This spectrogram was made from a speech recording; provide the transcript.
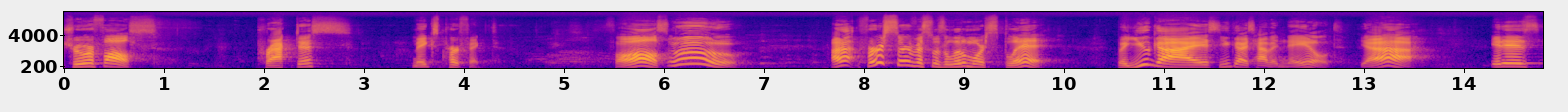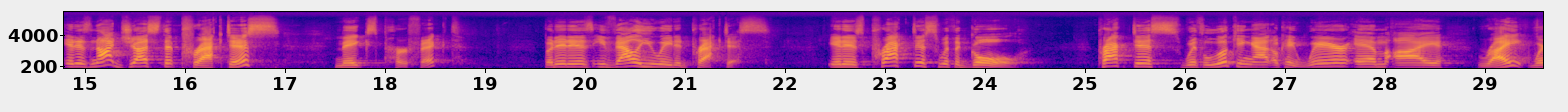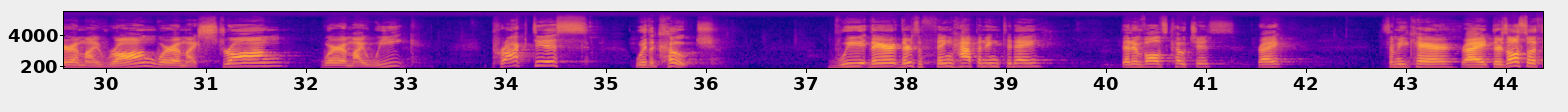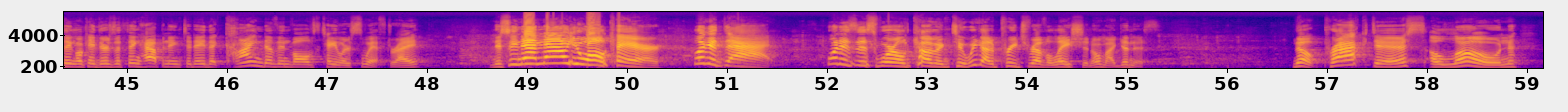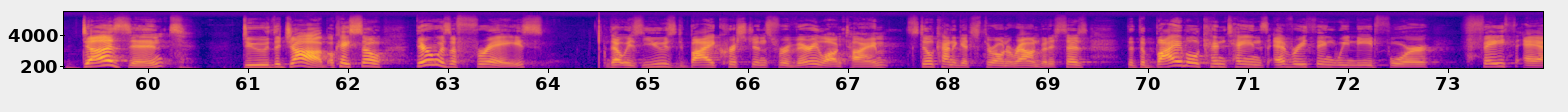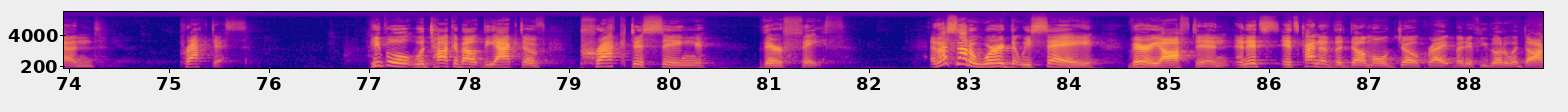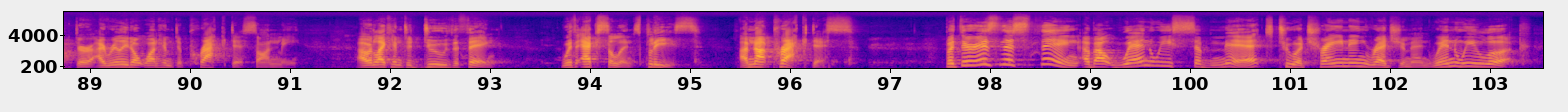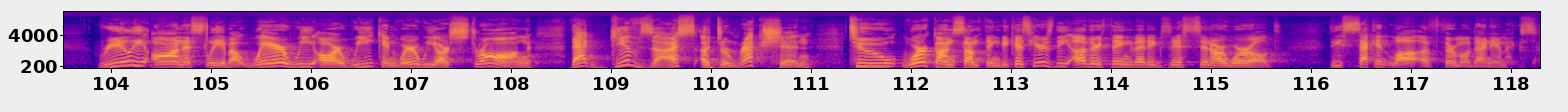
True or false? Practice makes perfect. False. Ooh. first service was a little more split, but you guys, you guys have it nailed. Yeah. It is, it is not just that practice makes perfect, but it is evaluated practice. It is practice with a goal. Practice with looking at, okay, where am I right? Where am I wrong? Where am I strong? Where am I weak? Practice with a coach. We, there, there's a thing happening today that involves coaches, right? Some of you care, right? There's also a thing, okay, there's a thing happening today that kind of involves Taylor Swift, right? You see, now, now you all care. Look at that. What is this world coming to? We got to preach revelation. Oh my goodness. No, practice alone doesn't do the job. Okay, so there was a phrase that was used by Christians for a very long time, still kind of gets thrown around, but it says that the Bible contains everything we need for faith and practice. People would talk about the act of practicing their faith. And that's not a word that we say very often, and it's, it's kind of the dumb old joke, right? But if you go to a doctor, I really don't want him to practice on me. I would like him to do the thing with excellence, please. I'm not practice. But there is this thing about when we submit to a training regimen, when we look really honestly about where we are weak and where we are strong, that gives us a direction to work on something. Because here's the other thing that exists in our world the second law of thermodynamics.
